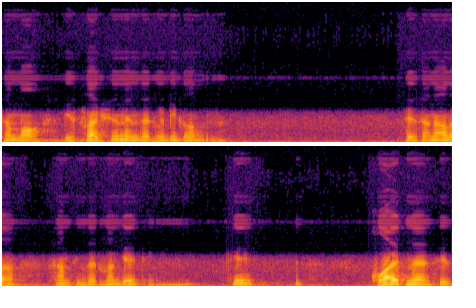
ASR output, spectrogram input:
some more distraction, and that will be gone. There's another something that we're getting. Okay, it's quietness is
